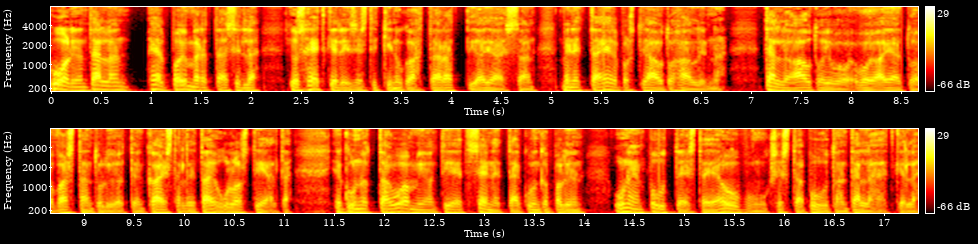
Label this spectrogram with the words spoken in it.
Huoli on tällöin helppo ymmärtää, sillä jos hetkellisestikin nukahtaa ratti ajaessaan, menettää helposti autohallinnan. Tällöin auto voi, voi ajatua vastaantulijoiden kaistalle tai ulos tieltä. Ja kun ottaa huomioon tiet sen, että kuinka paljon unen puutteista ja uupumuksesta puhutaan tällä hetkellä,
